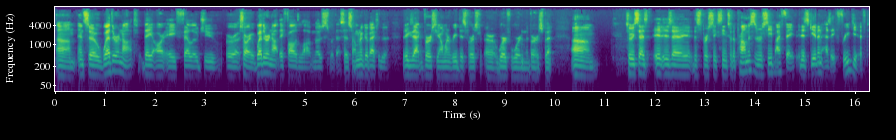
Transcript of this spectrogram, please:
Um, and so whether or not they are a fellow Jew, or uh, sorry, whether or not they follow the law of Moses, what that says. So I'm going to go back to the, the exact verse here. I want to read this verse or word for word in the verse. But um, so he says, it is a, this is verse 16. So the promise is received by faith. It is given as a free gift,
